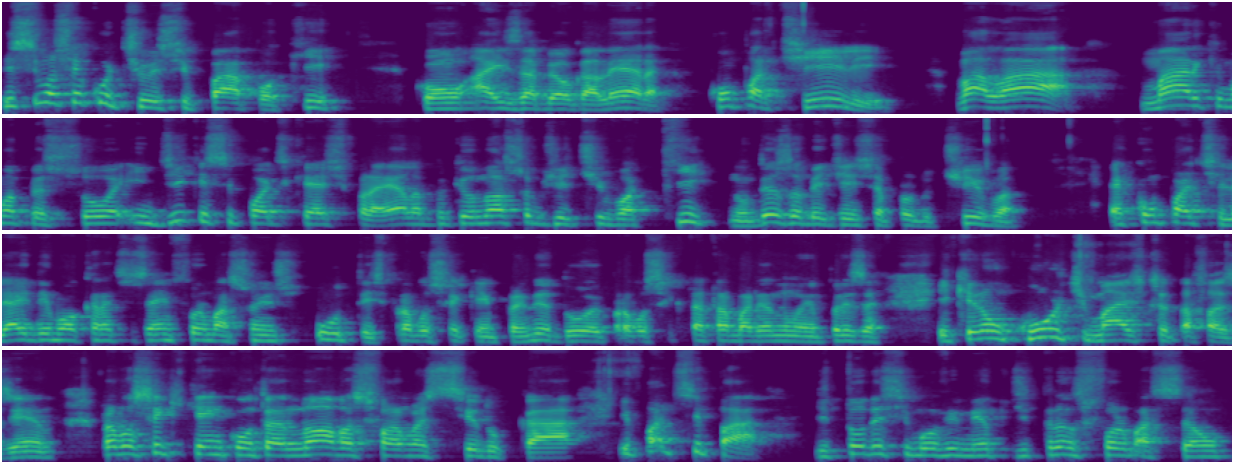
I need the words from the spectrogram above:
E se você curtiu esse papo aqui com a Isabel Galera, compartilhe. Vá lá, marque uma pessoa, indique esse podcast para ela, porque o nosso objetivo aqui no Desobediência Produtiva é compartilhar e democratizar informações úteis para você que é empreendedor, para você que está trabalhando numa empresa e que não curte mais o que você está fazendo, para você que quer encontrar novas formas de se educar e participar de todo esse movimento de transformação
